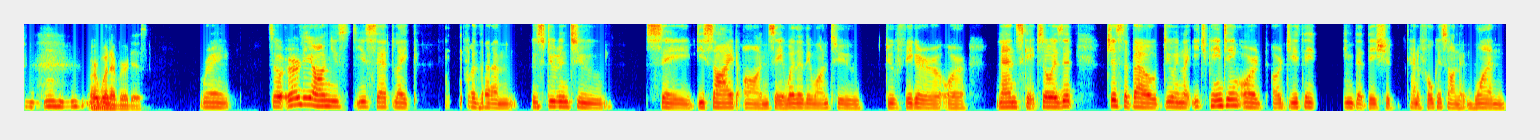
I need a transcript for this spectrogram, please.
Mhm, or mhm. whatever it is. Right. So early on, you you said like for the the student to say decide on say whether they want to do figure or landscape. So is it just about doing like each painting, or or do you think that they should kind of focus on like one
